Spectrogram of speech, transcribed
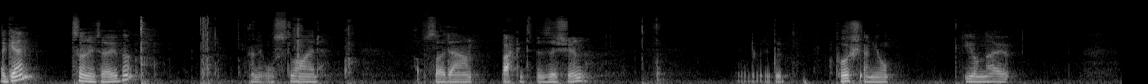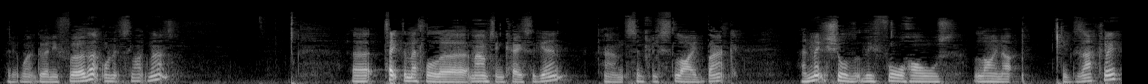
Again, turn it over, and it will slide upside down back into position. Give it a good push and you'll, you'll know that it won't go any further when it's like that. Uh, take the metal uh, mounting case again and simply slide back and make sure that the four holes line up exactly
